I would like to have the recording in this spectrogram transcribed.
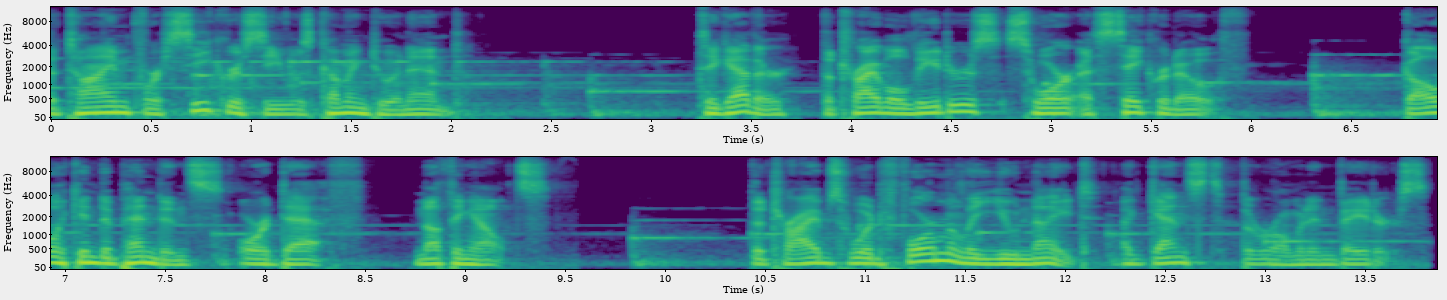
The time for secrecy was coming to an end. Together, the tribal leaders swore a sacred oath Gallic independence or death nothing else. The tribes would formally unite against the Roman invaders.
